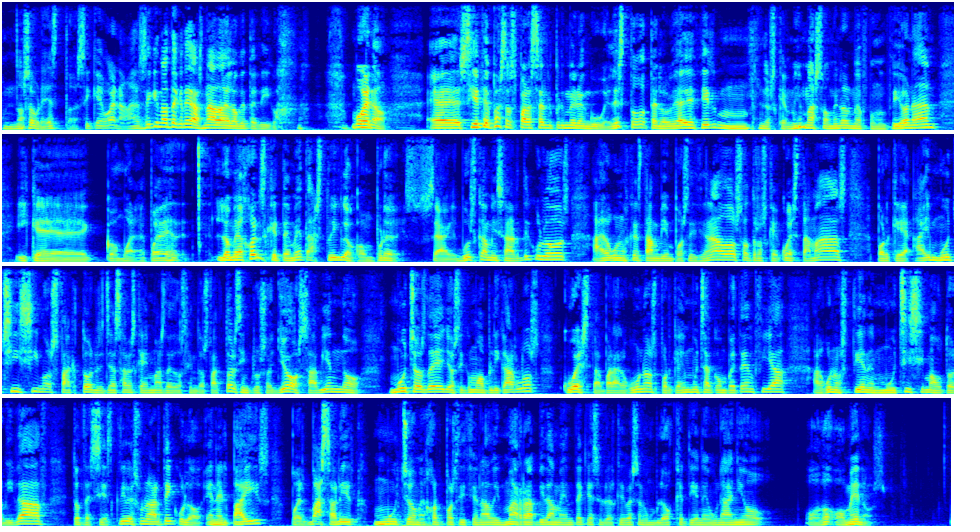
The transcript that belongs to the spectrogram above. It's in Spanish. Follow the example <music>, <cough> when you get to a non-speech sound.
no sobre esto. Así que bueno, así que no te creas nada de lo que te digo. <laughs> bueno, eh, siete pasos para salir primero en Google. Esto te lo voy a decir mm, los que a mí más o menos me funcionan y que, bueno, pues lo mejor es que te metas tú y lo compruebes. O sea, busca mis artículos, hay algunos que están bien posicionados, otros que cuesta más, porque hay muchísimos factores. Ya sabes que hay más de 200 factores. Incluso yo, sabiendo muchos de ellos y cómo aplicarlos, cuesta para algunos porque hay mucha competencia, algunos tienen muchísima autoridad. Entonces, si escribes un artículo en el país, pues va a salir mucho mejor posicionado y más rápidamente que si lo escribes en un blog que tiene un año o, o menos.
